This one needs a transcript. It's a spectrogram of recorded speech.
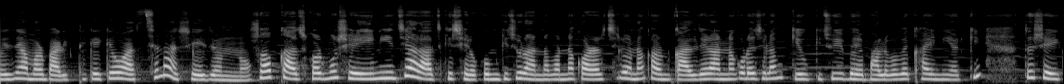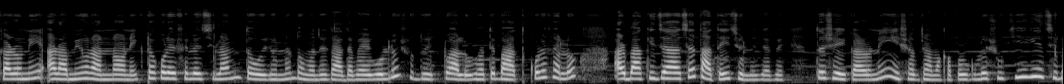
ওই যে আমার বাড়ির থেকে কেউ আসছে না সেই জন্য। সব কাজকর্ম সেরেই নিয়েছি আর আজকে সেরকম কিছু রান্না বান্না করার ছিল না কারণ কাল যে রান্না করেছিলাম কেউ কিছুই ভালোভাবে খায়নি আর কি। তো সেই কারণেই আর আমিও রান্না অনেকটা করে ফেলেছিলাম তো ওই জন্য তোমাদের দাদাভাই বলল শুধু একটু আলু ভাতে ভাত করে ফেলো আর বাকি যা আছে তাতেই চলে যাবে। তো সেই কারণেই এইসব জামা কাপড়গুলো শুকিয়ে গিয়েছিল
